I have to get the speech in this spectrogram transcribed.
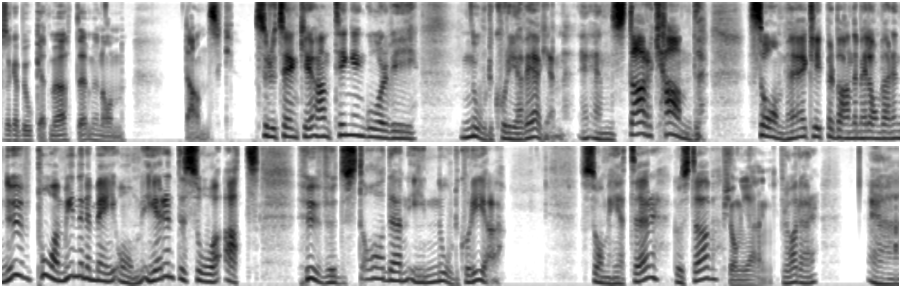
försöka boka ett möte med någon dansk. Så du tänker antingen går vi Nordkoreavägen, en stark hand som eh, klipper banden med hela omvärlden. Nu påminner det mig om, är det inte så att huvudstaden i Nordkorea som heter, Gustav? Pyongyang. Bra där. Eh,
